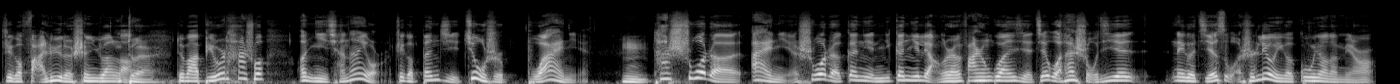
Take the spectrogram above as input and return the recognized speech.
这个法律的深渊了，对，对吧？比如他说，呃，你前男友这个班级就是不爱你，嗯。他说着爱你，说着跟你你跟你两个人发生关系，结果他手机那个解锁是另一个姑娘的名儿，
